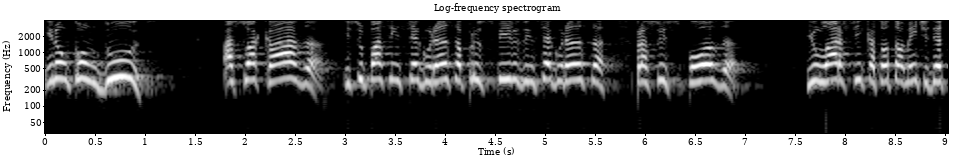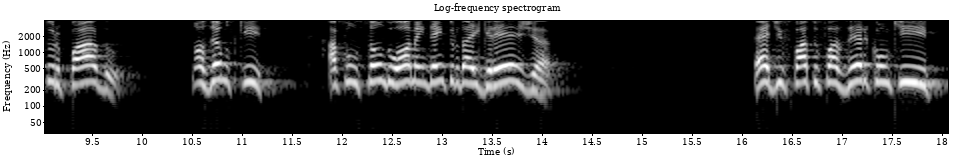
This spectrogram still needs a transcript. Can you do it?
e não conduz a sua casa. Isso passa insegurança para os filhos, insegurança para sua esposa, e o lar fica totalmente deturpado. Nós vemos que a função do homem dentro da igreja, é de fato fazer com que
